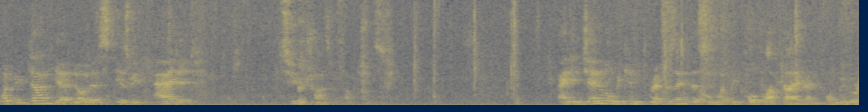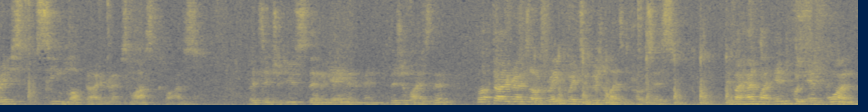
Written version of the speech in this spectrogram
what we've done here, notice, is we've added two transfer functions. And in general, we can represent this in what we call block diagram form. We've already seen block diagrams last class. Let's introduce them again and, and visualize them. Block diagrams are a great way to visualize a process. If I have my input F1,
